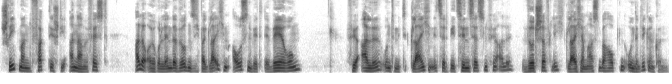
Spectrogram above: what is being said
schrieb man faktisch die Annahme fest, alle Euro-Länder würden sich bei gleichem Außenwert der Währung für alle und mit gleichen EZB-Zinssätzen für alle wirtschaftlich gleichermaßen behaupten und entwickeln können.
